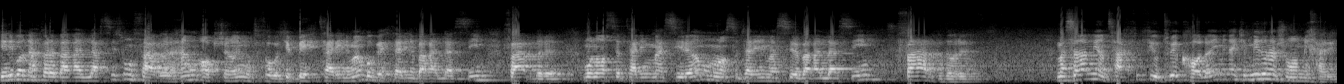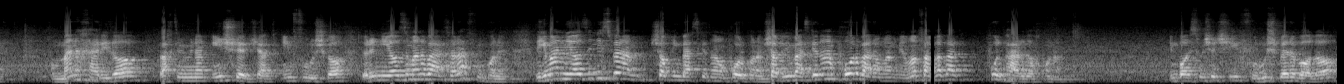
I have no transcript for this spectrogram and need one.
یعنی با نفر بغل دستیتون فرق داره. همون option های متفاوت که بهترین من با بهترین بغل دستیم فرق داره. مناسب ترین مسیر هم مناسب ترین مسیر بغل دستیم فرق داره. مثلا میان تخفیفی و توی کالایی میدن که می‌دونن شما می‌خرید. خب من خریدار وقتی می‌بینم این شرکت این فروشگاه داره نیاز منو برطرف می‌کنه. دیگه من نیازی نیست برم shopping basket مو پر کنم. shopping basket من پر برام من میام من فقط باید پول پرداخت کنم. این باعث میشه چی؟ فروش بره بالا.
